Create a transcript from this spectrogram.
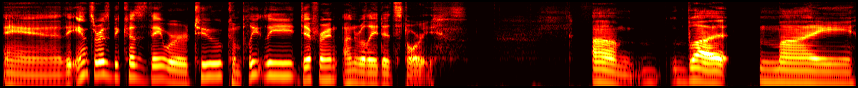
And the answer is because they were two completely different, unrelated stories. Um, but my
